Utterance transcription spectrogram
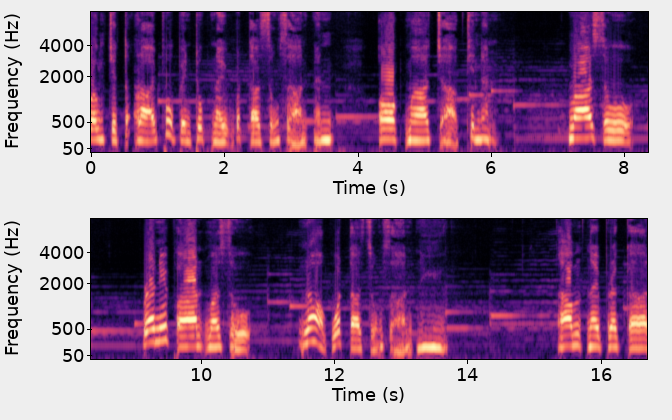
วงจิตทั้งหลายผู้เป็นทุกข์ในวัฏสงสารนั้น ออกมาจากที่นั่น มาสู่พระนิพพานมาสู่ นอกวัฏสงสารนี้ทำในประการ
